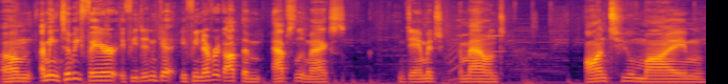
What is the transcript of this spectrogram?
Um, I mean, to be fair, if he didn't get, if he never got the absolute max damage amount onto my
